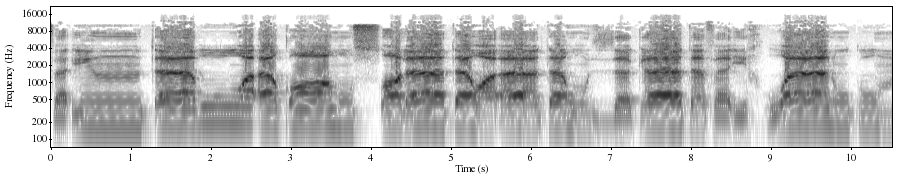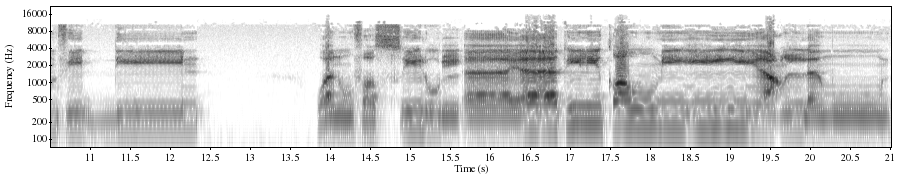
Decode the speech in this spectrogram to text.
فان تابوا واقاموا الصلاه واتوا الزكاه فاخوانكم في الدين ونفصل الايات لقوم يعلمون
